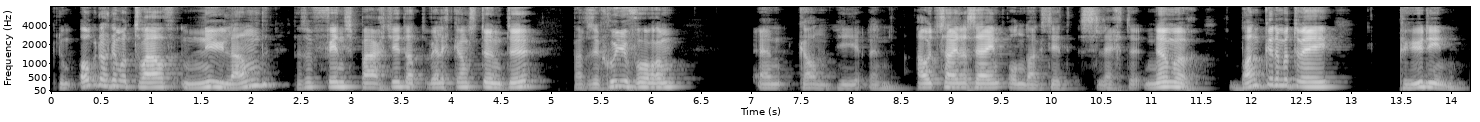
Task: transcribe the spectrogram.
Ik noem ook nog nummer 12, Nuland. Dat is een Fins paardje dat wellicht kan stunten. Paard is in goede vorm. en kan hier een outsider zijn, ondanks dit slechte nummer. Banken nummer 2, Pudin.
